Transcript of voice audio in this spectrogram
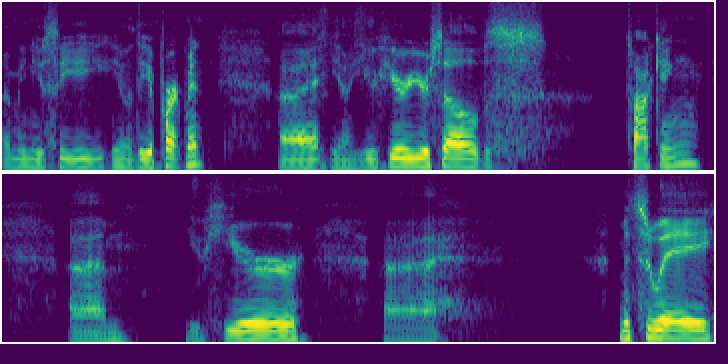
I mean, you see, you know, the apartment. Uh, you know, you hear yourselves talking. Um, you hear uh, Mitsue,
